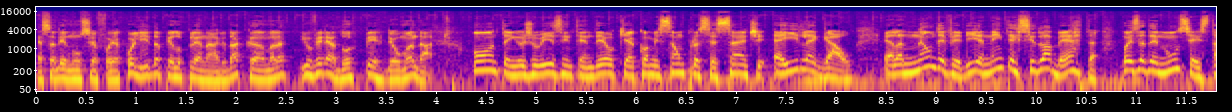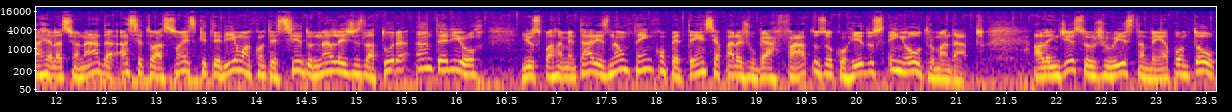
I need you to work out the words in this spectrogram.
Essa denúncia foi acolhida pelo plenário da Câmara e o vereador perdeu o mandato. Ontem, o juiz entendeu que a comissão processante é ilegal. Ela não deveria nem ter sido aberta, pois a denúncia está relacionada a situações que teriam acontecido na legislatura anterior. E os parlamentares não têm competência para julgar fatos ocorridos em outro mandato. Além disso, o juiz também apontou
